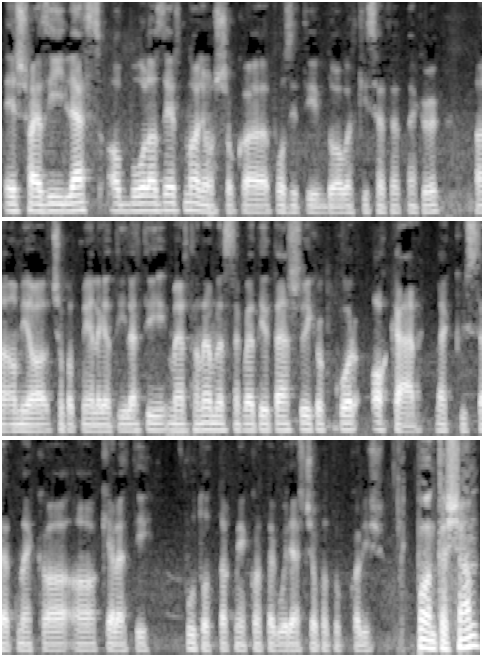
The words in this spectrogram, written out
és ha ez így lesz, abból azért nagyon sok pozitív dolgot kiszedhetnek ők, ami a csapat mérleget illeti, mert ha nem lesznek vetétársaik, akkor akár megküzdhetnek a, a keleti futottak még kategóriás csapatokkal is. Pontosan.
